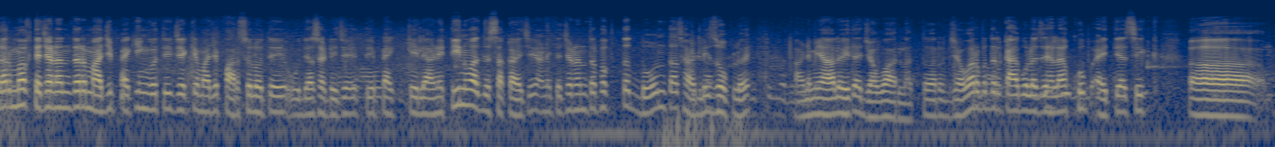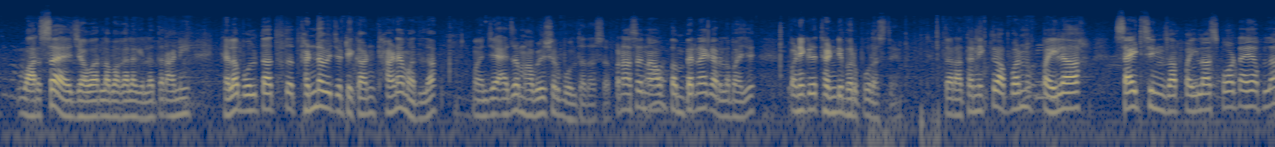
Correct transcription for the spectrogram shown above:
तर मग त्याच्यानंतर माझी पॅकिंग होती जे की माझे पार्सल होते उद्यासाठीचे ते पॅक केले आणि तीन वाजले सकाळचे आणि त्याच्यानंतर फक्त दोन तास हार्डली झोपलो आहे आणि मी आलो इथे जव्हारला. तर जव्हारबद्दल काय बोलायचं ह्याला खूप ऐतिहासिक वारसा आहे जव्हारला बघायला गेलं तर आणि ह्याला बोलतात थंड हवेचं ठिकाण ठाण्यामधलं म्हणजे ॲज अ महाबळेश्वर बोलतात असं. पण असं नाव कंपेअर नाही करायला पाहिजे पण इकडे थंडी भरपूर असते. तर आता निघतो आपण पहिला साईट सीनचा पहिला स्पॉट आहे आपला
